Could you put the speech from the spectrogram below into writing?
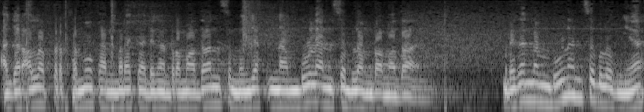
agar Allah pertemukan mereka dengan Ramadan semenjak enam bulan sebelum Ramadan. Mereka enam bulan sebelumnya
